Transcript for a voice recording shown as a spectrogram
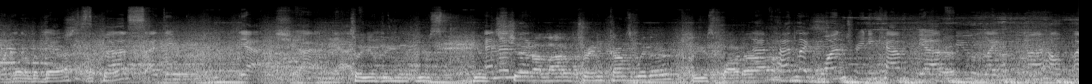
one, One of the yeah, best? she's the Okay. best. I think, yeah, she, uh, yeah. So you've been you've, you've shared like- a lot of training camps with her. Do you spar her? I've had like one training camp, yeah, a few like you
